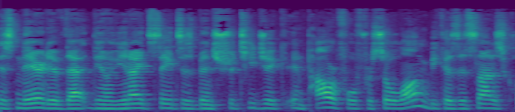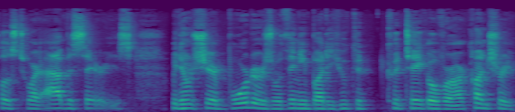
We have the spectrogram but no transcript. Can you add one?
this narrative that you know the United States has been strategic and powerful for so long because it's not as close to our adversaries. We don't share borders with anybody who could could take over our country.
